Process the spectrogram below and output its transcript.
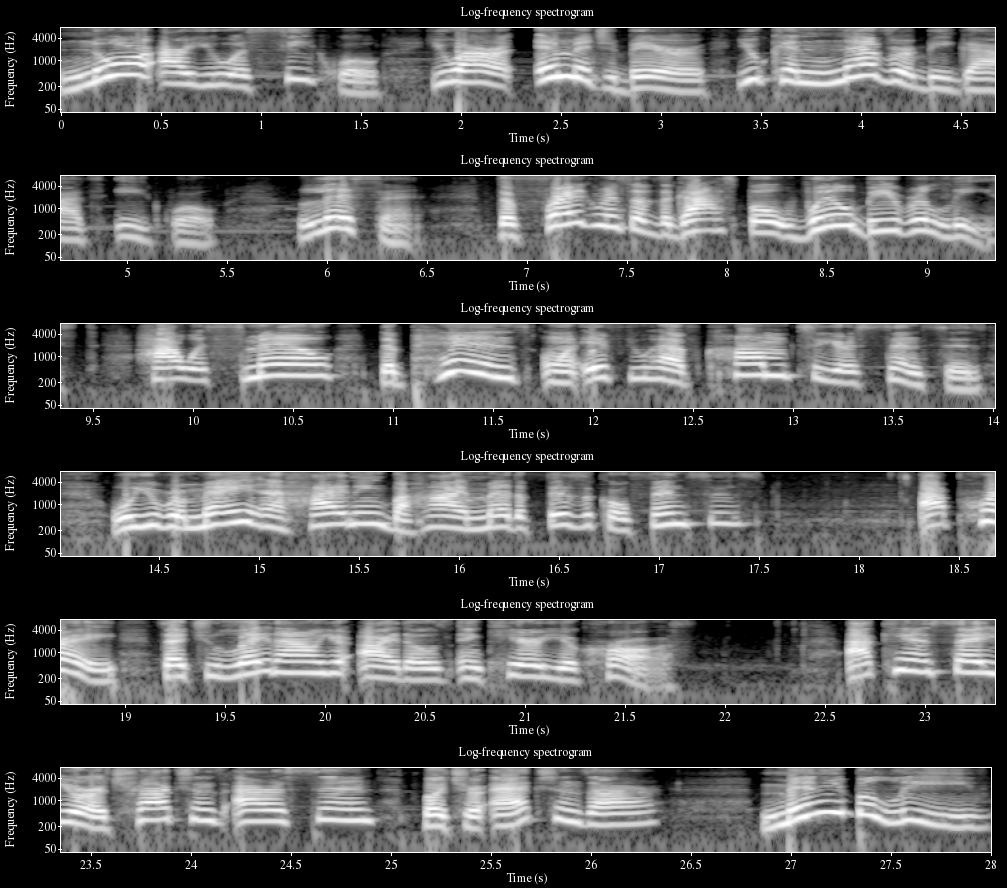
nor are you a sequel. You are an image bearer. You can never be God's equal. Listen, the fragrance of the gospel will be released. How it smells depends on if you have come to your senses. Will you remain in hiding behind metaphysical fences? I pray that you lay down your idols and carry your cross. I can't say your attractions are a sin, but your actions are. Many believe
